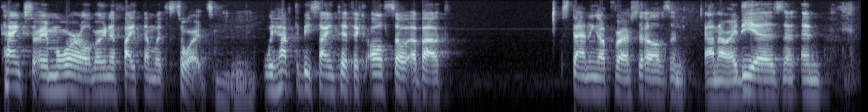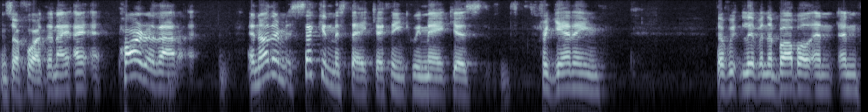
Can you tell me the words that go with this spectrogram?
tanks are immoral. We're going to fight them with swords. Mm-hmm. We have to be scientific also about standing up for ourselves and, and our ideas and, and, and so forth. And I, I, part of that, another second mistake I think we make is forgetting that we live in a bubble and, and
